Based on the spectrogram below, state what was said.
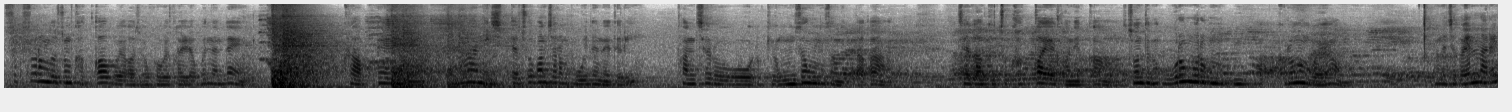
숙소랑도 좀 가까워 보여가지고 거기 가려고 했는데 그 앞에 한 20대 초반처럼 보이는 애들이 단체로 이렇게 웅성웅성 있다가 제가 그쪽 가까이에 가니까 저한테 막 뭐라뭐라고 막 그러는 거예요. 근데 제가 옛날에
